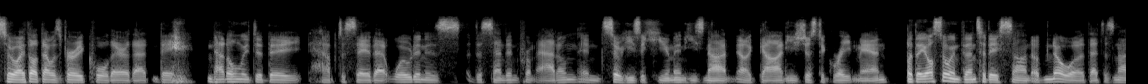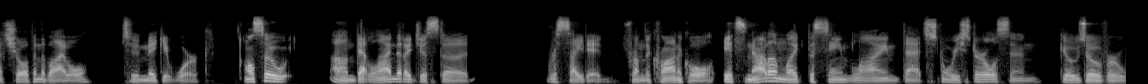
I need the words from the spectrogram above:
So I thought that was very cool there that they not only did they have to say that Woden is a descendant from Adam, and so he's a human, he's not a god, he's just a great man, but they also invented a son of Noah that does not show up in the Bible to make it work. Also, um, that line that I just uh, recited from the Chronicle, it's not unlike the same line that Snorri Sturluson goes over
